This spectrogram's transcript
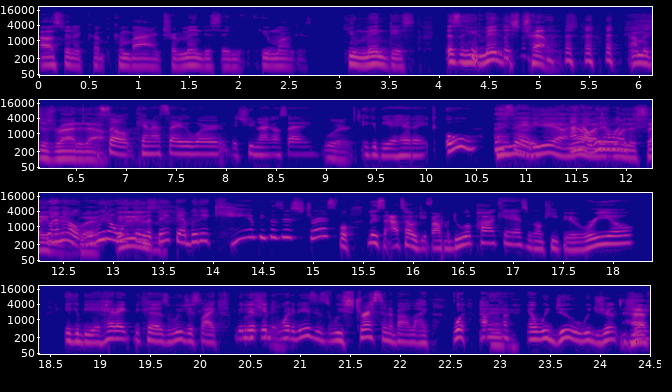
I was finna com- combine tremendous and humongous. Humendous. It's a humendous challenge. I'm gonna just ride it out. So, can I say the word that you're not gonna say? what? It could be a headache. Ooh, who I know, said it? yeah, I know. I I, know, we didn't don't want wanna- to say I that. know but we don't want them to a- think that, but it can because it's stressful. Listen, I told you if I'm gonna do a podcast, we're gonna keep it real. It could be a headache because we just like but For it- it- what it is is we stressing about like what how- and we do we drink having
